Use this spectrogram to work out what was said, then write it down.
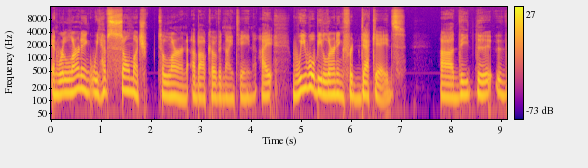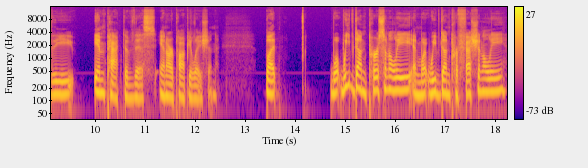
And we're learning, we have so much to learn about COVID 19. I we will be learning for decades uh, the the the impact of this in our population. But what we've done personally and what we've done professionally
